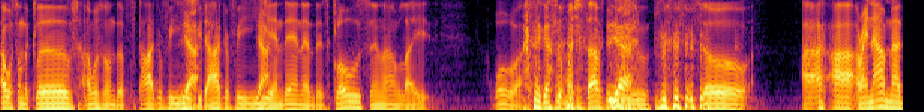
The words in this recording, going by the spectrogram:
I was on the clubs. I was on the photography, Yeah. videography, Yeah. and then at this clothes, and I'm like, whoa, I got so much stuff to do. so, I, I right now I'm not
